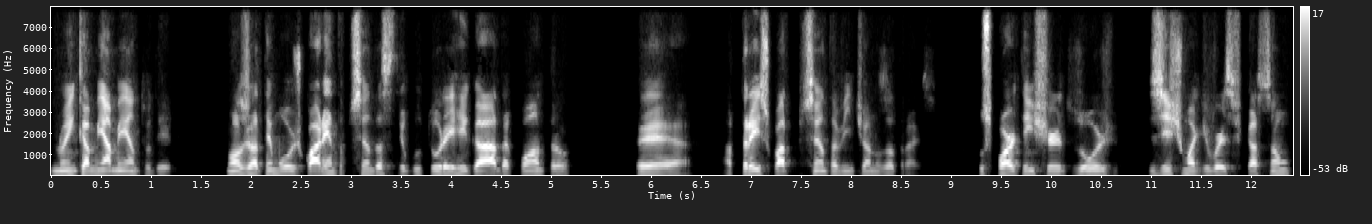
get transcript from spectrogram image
no encaminhamento dele. Nós já temos hoje 40% da agricultura irrigada contra é, a 3, 4% há 20 anos atrás. Os porta-enxertos hoje, existe uma diversificação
